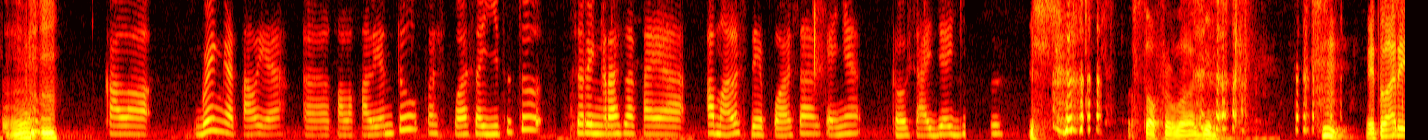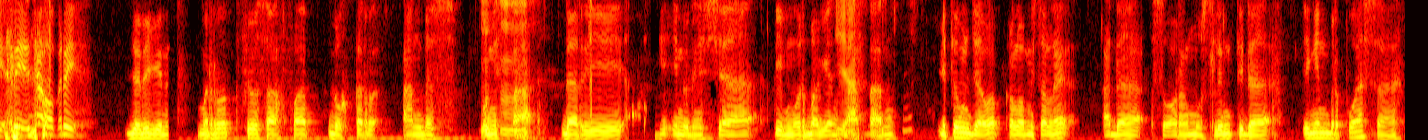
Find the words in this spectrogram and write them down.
Hmm, Mm-mm. Kalau gue nggak tahu ya eh, kalau kalian tuh pas puasa gitu tuh sering ngerasa kayak ah males deh puasa kayaknya gak usah aja gitu ish. Astagfirullahaladzim. Itu Ari, Ri, jawab Ri. Jadi gini, menurut filsafat Dr. Andes Unista dari Indonesia Timur bagian Iya. selatan, itu menjawab kalau misalnya ada seorang muslim tidak ingin berpuasa,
